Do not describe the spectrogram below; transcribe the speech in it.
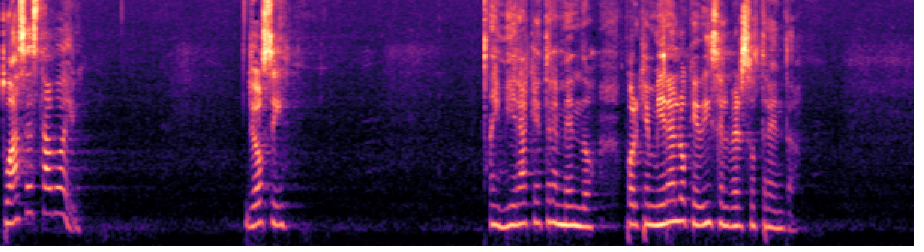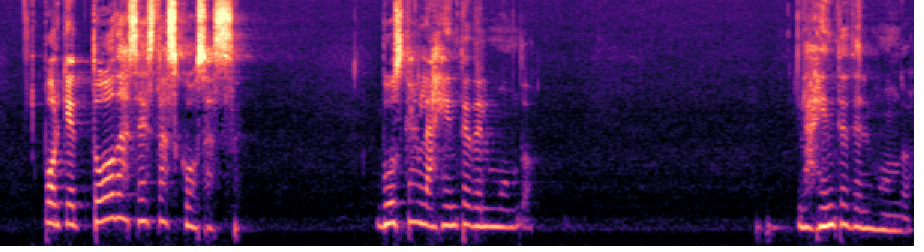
¿Tú has estado ahí? Yo sí. Y mira qué tremendo, porque mira lo que dice el verso 30. Porque todas estas cosas buscan la gente del mundo. La gente del mundo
